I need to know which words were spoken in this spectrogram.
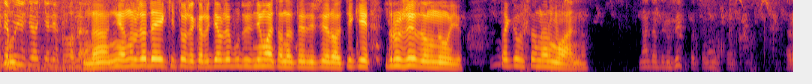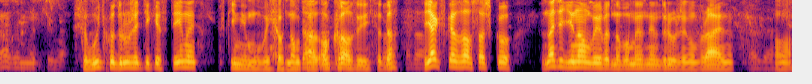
і не боюся його телефона. Да. Ні, ну вже деякі теж кажуть, я вже буду зніматися на наступний раз, тільки дружи зі мною. Так і все нормально. Треба дружити, тому що разом ми сила. Шелудько дружить тільки з тими, з ким йому вигодно, Да, оказується. Да? Да, да. Як сказав Сашко, значить і нам вигодно, бо ми з ним дружимо, правильно? Да, да. О.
